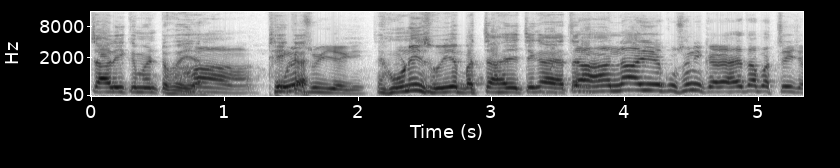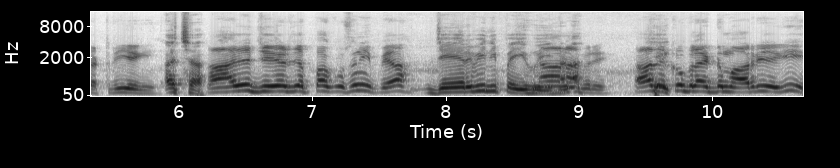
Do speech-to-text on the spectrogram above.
40 ਕੁ ਮਿੰਟ ਹੋਏ ਆ। ਹਾਂ ਠੀਕ ਹੈ ਸੂਈ ਹੈਗੀ। ਤੇ ਹੁਣੇ ਸੂਈ ਹੈ ਬੱਚਾ ਹਜੇ ਚੰਗਾਇਆ ਤਾਂ ਚਾਹ ਨਾ ਇਹ ਕੁਛ ਨਹੀਂ ਕਰਿਆ ਹੈ ਤਾਂ ਬੱਚੇ ਹੀ ਚੱਟ ਰਹੀ ਹੈਗੀ। ਅੱਛਾ। ਹਾਂ ਜੇ ਜੇਰ ਜੱਪਾ ਕੁਛ ਨਹੀਂ ਪਿਆ। ਜੇਰ ਵੀ ਨਹੀਂ ਪਈ ਹੋਈ ਹੈਨਾ ਵੀਰੇ। ਆਹ ਦੇਖੋ ਬਲੱਡ ਮਾਰ ਰਹੀ ਹੈਗੀ।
